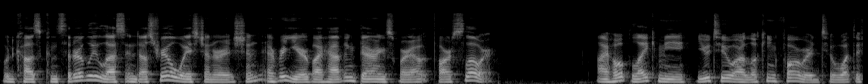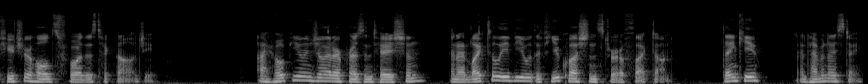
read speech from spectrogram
would cause considerably less industrial waste generation every year by having bearings wear out far slower. I hope, like me, you too are looking forward to what the future holds for this technology. I hope you enjoyed our presentation, and I'd like to leave you with a few questions to reflect on. Thank you, and have a nice day.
